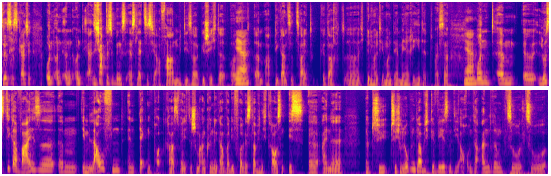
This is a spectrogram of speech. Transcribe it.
das ist ganz schön. Und, und, und, und also ich habe das übrigens erst letztes Jahr erfahren mit dieser Geschichte und ja. ähm, habe die ganze Zeit gedacht, gedacht, äh, ich bin halt jemand, der mehr redet, weißt du? Ja. Und ähm, äh, lustigerweise ähm, im Laufend Entdecken Podcast, wenn ich das schon mal ankündigen habe, weil die Folge ist, glaube ich, nicht draußen, ist äh, eine äh, Psy Psychologin, glaube ich, gewesen, die auch unter anderem zu, zu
